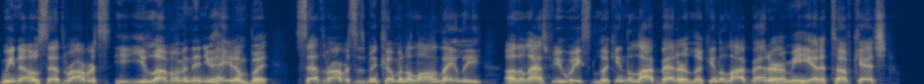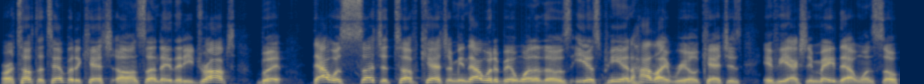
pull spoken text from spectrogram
we know Seth Roberts, he, you love him and then you hate him, but Seth Roberts has been coming along lately, uh, the last few weeks, looking a lot better, looking a lot better. I mean, he had a tough catch or a tough attempt at a catch on Sunday that he dropped, but that was such a tough catch. I mean, that would have been one of those ESPN highlight reel catches if he actually made that one. So,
